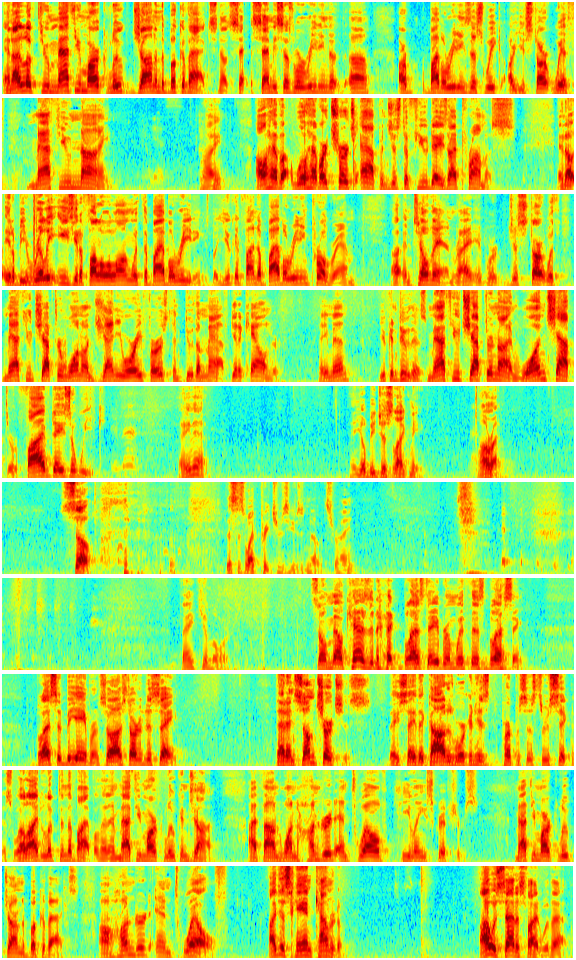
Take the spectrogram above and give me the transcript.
And I looked through Matthew, Mark, Luke, John, and the book of Acts. Now, Sa- Sammy says we're reading the, uh, our Bible readings this week. Or you start with Matthew 9 Yes. right? I'll have a, we'll have our church app in just a few days, I promise. And it'll be really easy to follow along with the Bible readings. But you can find a Bible reading program uh, until then, right? It, we're, just start with Matthew chapter 1 on January 1st and do the math. Get a calendar. Amen? You can do this. Matthew chapter 9, one chapter, five days a week. Amen. Amen. And you'll be just like me. All right. So, this is why preachers use notes, right? Thank you, Lord. So, Melchizedek blessed Abram with this blessing. Blessed be Abram. So, I started to say that in some churches, they say that God is working his purposes through sickness. Well, I looked in the Bible, and in Matthew, Mark, Luke, and John, I found 112 healing scriptures. Matthew, Mark, Luke, John, the book of Acts. 112. I just hand counted them. I was satisfied with that.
